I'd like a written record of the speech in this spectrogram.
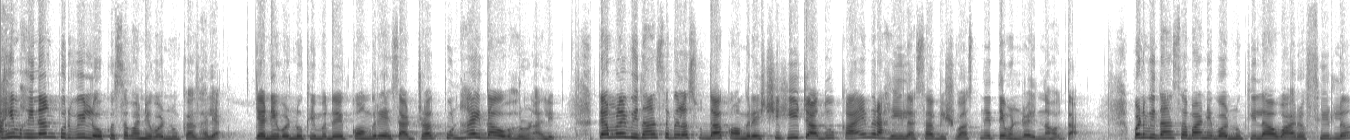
काही महिन्यांपूर्वी लोकसभा निवडणुका झाल्या. या निवडणुकीमध्ये काँग्रेस आठरात पुन्हा एकदा उभारून आली. त्यामुळे विधानसभेला सुद्धा काँग्रेसची ही जादू कायम राहील असा विश्वास नेते मंडळींना होता. पण विधानसभा निवडणुकीला वारं फिरलं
